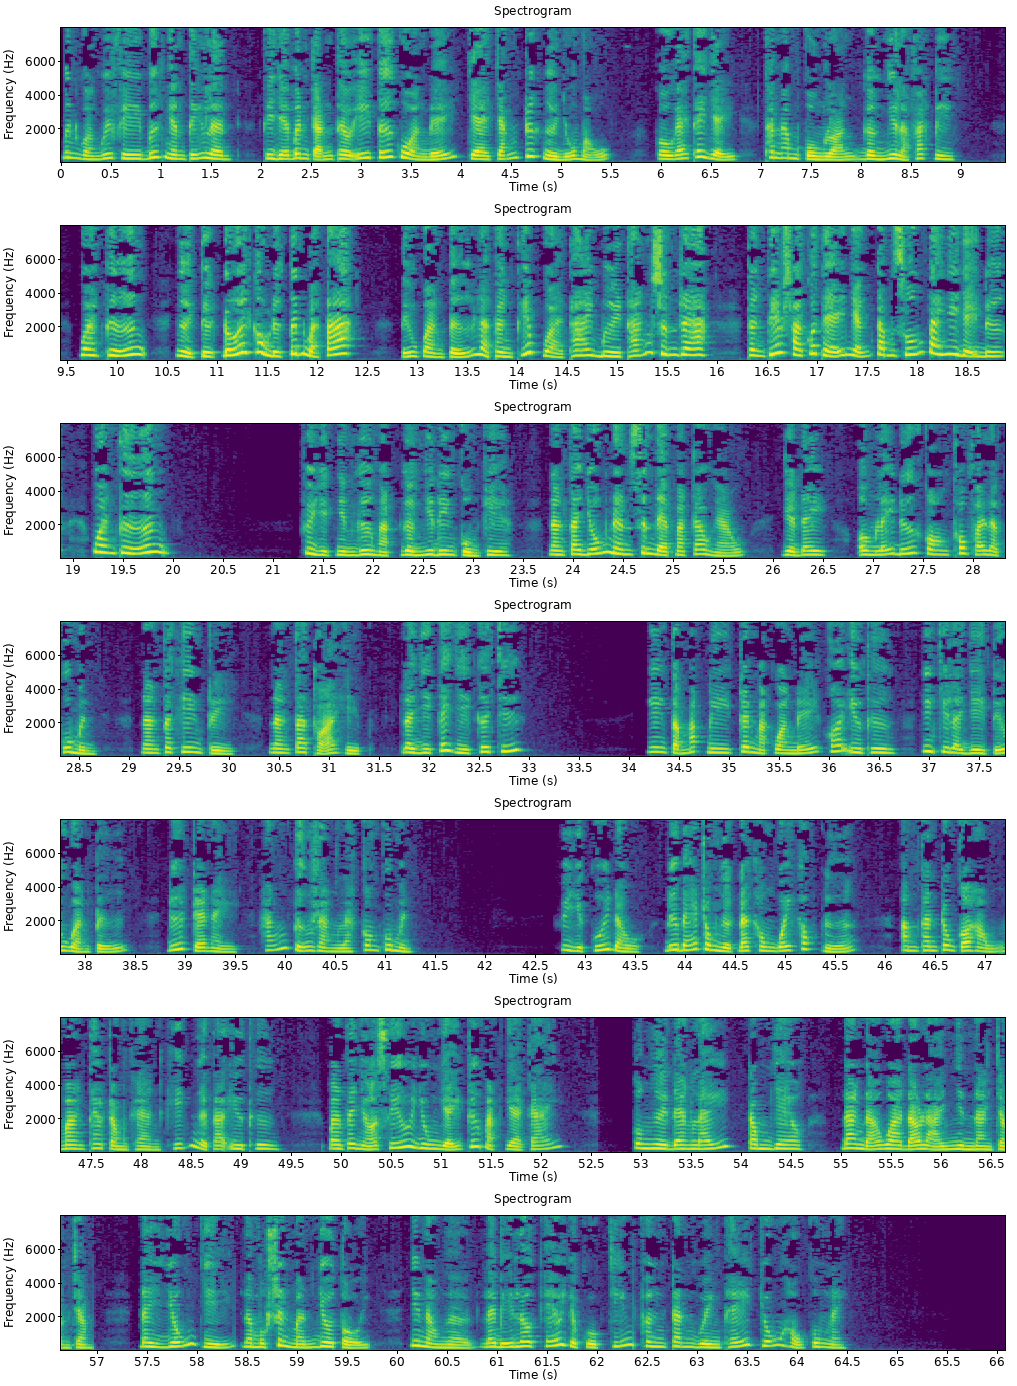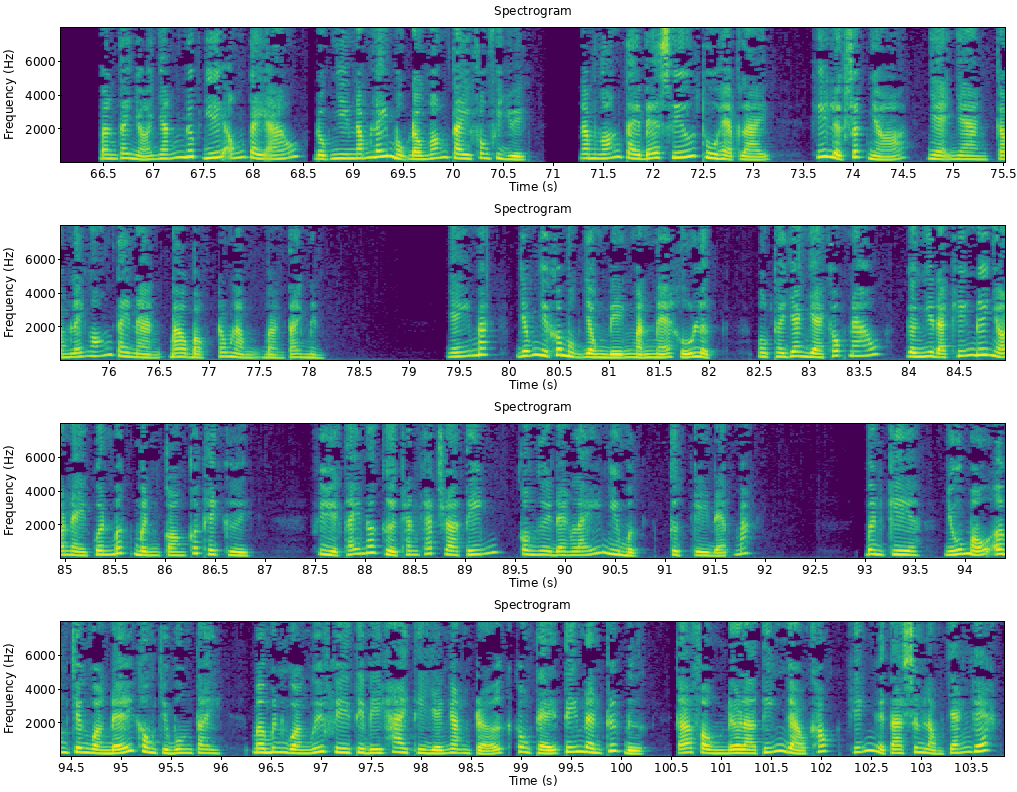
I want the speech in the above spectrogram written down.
Minh Hoàng Quý Phi bước nhanh tiến lên, thì về bên cạnh theo ý tứ của hoàng đế, che chắn trước người nhũ mẫu. Cô gái thấy vậy, thanh âm cuồng loạn gần như là phát điên. Hoàng thượng, người tuyệt đối không được tin bà ta. Tiểu hoàng tử là thần thiếp hoài thai 10 tháng sinh ra, thần thiếp sao có thể nhận tâm xuống tay như vậy được, hoàng thượng. Phiêu Diệt nhìn gương mặt gần như điên cuồng kia, nàng ta vốn nên xinh đẹp mà cao ngạo, giờ đây ôm lấy đứa con không phải là của mình, nàng ta kiên trì, nàng ta thỏa hiệp, là vì cái gì cơ chứ? Nghiêng tầm mắt đi trên mặt hoàng đế có yêu thương, nhưng chỉ là vì tiểu hoàng tử, đứa trẻ này hắn tưởng rằng là con của mình. Phi Duyệt cúi đầu, đứa bé trong ngực đã không quấy khóc nữa, âm thanh trong cổ họng mang theo trầm khàn khiến người ta yêu thương. Bàn tay nhỏ xíu dung dậy trước mặt già cái. Con người đang lấy, trong gieo, đang đảo qua đảo lại nhìn nàng chầm chầm. Đây vốn dĩ là một sinh mệnh vô tội, nhưng nào ngờ lại bị lôi kéo vào cuộc chiến phân tranh quyền thế chốn hậu cung này. Bàn tay nhỏ nhắn núp dưới ống tay áo, đột nhiên nắm lấy một đầu ngón tay Phong Phi Duyệt. Năm ngón tay bé xíu thu hẹp lại, khí lực rất nhỏ, nhẹ nhàng cầm lấy ngón tay nàng bao bọc trong lòng bàn tay mình. Nháy mắt, giống như có một dòng điện mạnh mẽ hữu lực, một thời gian dài khóc náo, gần như đã khiến đứa nhỏ này quên mất mình còn có thể cười. Phi Duyệt thấy nó cười khanh khách ra tiếng, con người đang lấy như mực, cực kỳ đẹp mắt. Bên kia, nhũ mẫu ôm chân hoàng đế không chịu buông tay, mà Minh Hoàng Quý Phi thì bị hai thị vệ ngăn trở, không thể tiến lên trước được. Cả phòng đều là tiếng gào khóc, khiến người ta sinh lòng chán ghét.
